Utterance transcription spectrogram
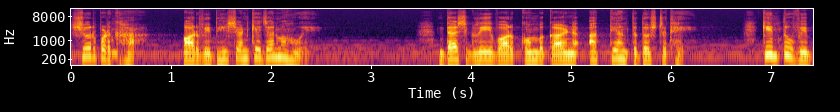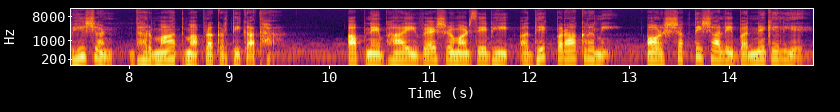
शूर्पणखा और विभीषण के जन्म हुए। दशग्रीव और कुंभकर्ण अत्यंत दुष्ट थे, किंतु विभीषण धर्मात्मा प्रकृति का था। अपने भाई वैश्रमण से भी अधिक पराक्रमी और शक्तिशाली बनने के लिए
